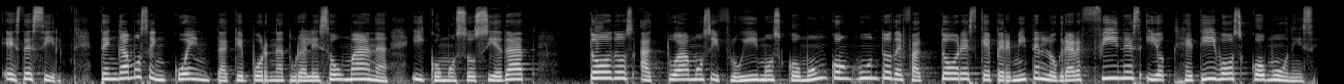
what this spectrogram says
Es decir, tengamos en cuenta que por naturaleza humana y como sociedad todos actuamos y fluimos como un conjunto de factores que permiten lograr fines y objetivos comunes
